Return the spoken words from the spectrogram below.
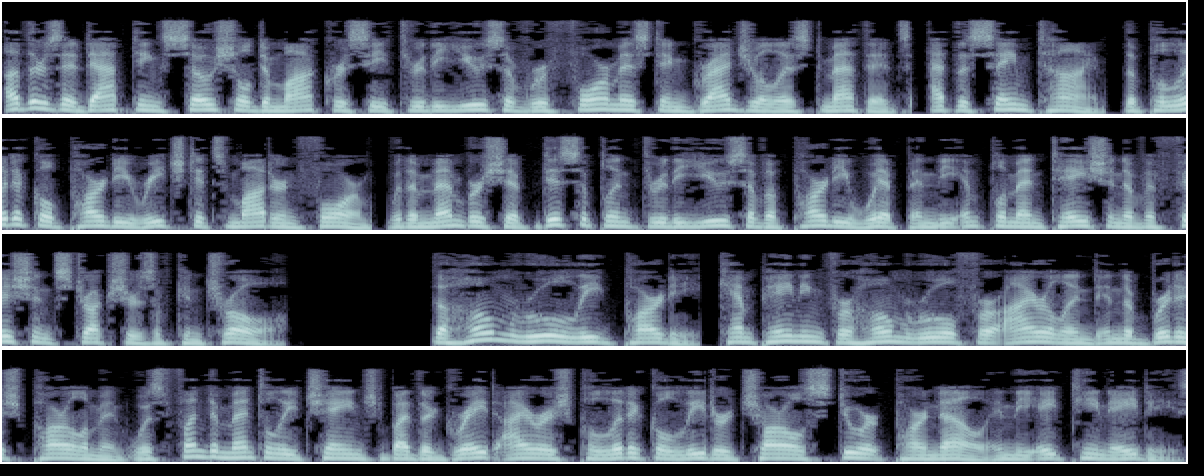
others adapting social democracy through the use of reformist and gradualist methods. At the same time, the political party reached its modern form, with a membership disciplined through the use of a party whip and the implementation of efficient structures of control. The Home Rule League Party, campaigning for Home Rule for Ireland in the British Parliament was fundamentally changed by the great Irish political leader Charles Stewart Parnell in the 1880s.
